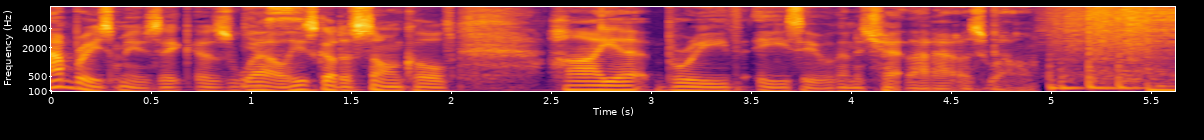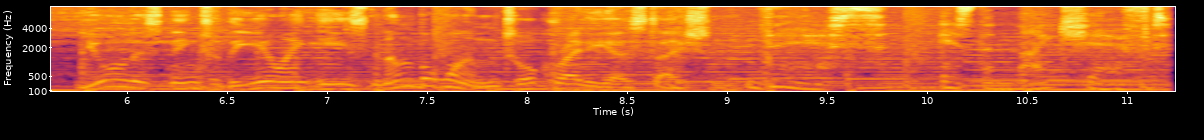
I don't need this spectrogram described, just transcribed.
Abri's music as well. Yes. He's got a song called "Higher, Breathe Easy." We're going to check that out as well. You're listening to the UAE's number one talk radio station This is The Night Shift.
